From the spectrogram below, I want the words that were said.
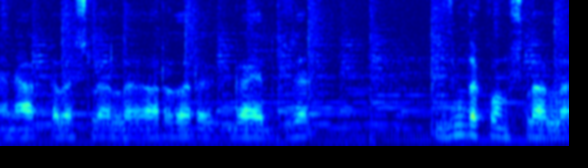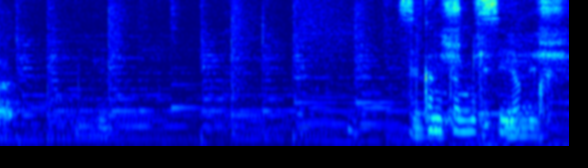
Yani arkadaşlarla araları gayet güzel. Bizim de komşularla bir Sıkıntımız ilişki- yok. iliş-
